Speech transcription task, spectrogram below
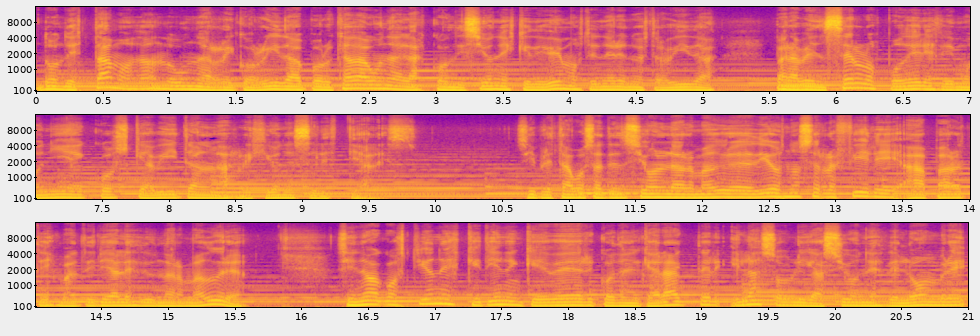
donde estamos dando una recorrida por cada una de las condiciones que debemos tener en nuestra vida para vencer los poderes demoníacos que habitan las regiones celestiales. Si prestamos atención, la armadura de Dios no se refiere a partes materiales de una armadura, sino a cuestiones que tienen que ver con el carácter y las obligaciones del hombre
